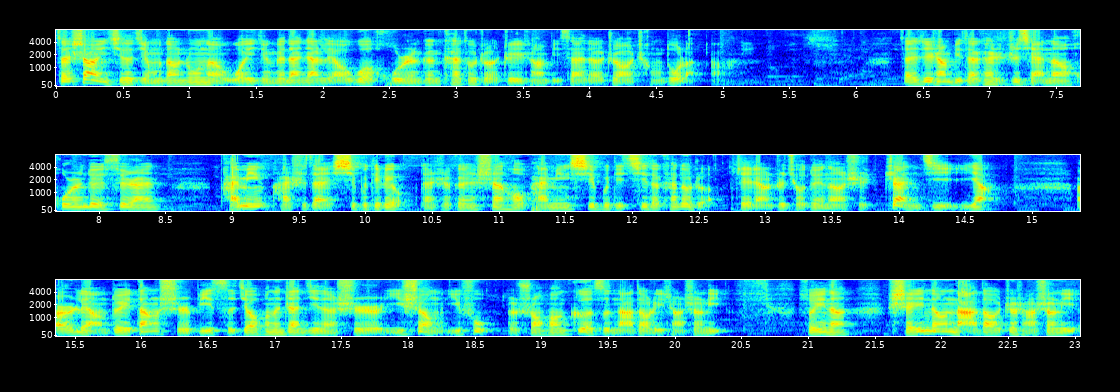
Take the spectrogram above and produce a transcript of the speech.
在上一期的节目当中呢，我已经跟大家聊过湖人跟开拓者这一场比赛的重要程度了啊。在这场比赛开始之前呢，湖人队虽然排名还是在西部第六，但是跟身后排名西部第七的开拓者这两支球队呢是战绩一样，而两队当时彼此交锋的战绩呢是一胜一负，就双方各自拿到了一场胜利。所以呢，谁能拿到这场胜利，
